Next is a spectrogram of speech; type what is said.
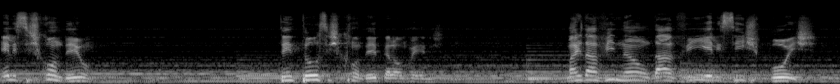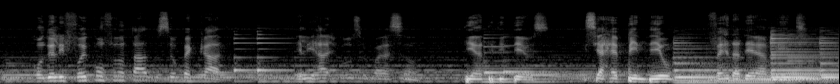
ele se escondeu. Tentou se esconder, pelo menos. Mas Davi não. Davi, ele se expôs. Quando ele foi confrontado do seu pecado, ele rasgou seu coração diante de Deus e se arrependeu verdadeiramente.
